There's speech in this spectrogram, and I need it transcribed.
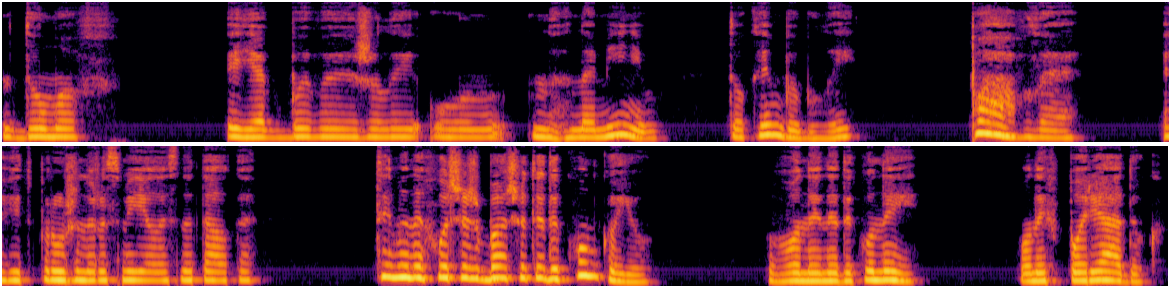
Думав, якби ви жили у Гнамінів, то ким би були? Павле, відпружено розсміялась Наталка, ти мене хочеш бачити дикункою? Вони не дикуни, у них порядок,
